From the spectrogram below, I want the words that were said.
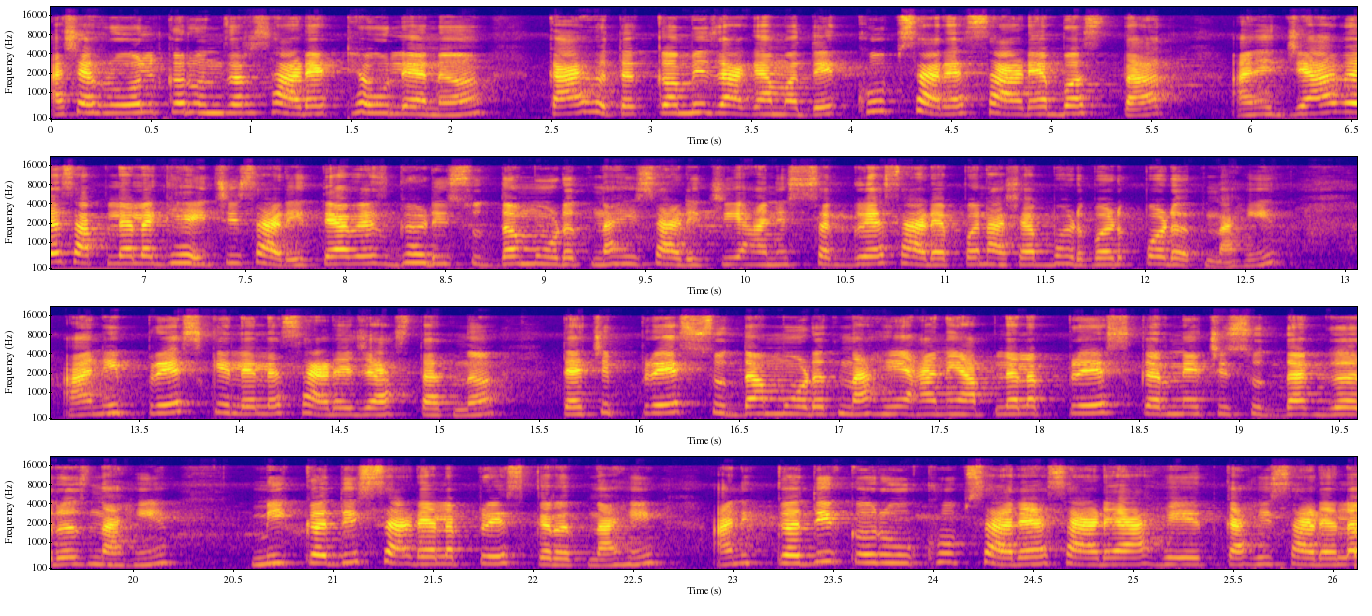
अशा रोल करून जर साड्या ठेवल्यानं काय होतं कमी जाग्यामध्ये खूप साऱ्या साड्या बसतात आणि ज्या वेळेस आपल्याला घ्यायची साडी त्यावेळेस घडीसुद्धा मोडत नाही साडीची आणि सगळ्या साड्या पण अशा भडबड पडत नाहीत. आणि प्रेस केलेल्या साड्या ज्या असतात ना त्याची प्रेससुद्धा मोडत नाही आणि आपल्याला प्रेस करण्याची सुद्धा गरज नाही. मी कधीच साड्याला प्रेस करत नाही. आणि कधी करू खूप साऱ्या साड्या आहेत काही साड्याला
